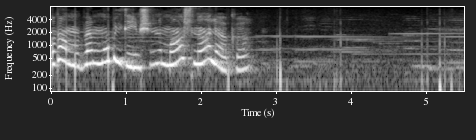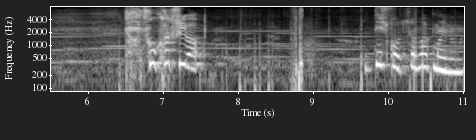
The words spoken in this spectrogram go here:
Adam ben mobildeyim şimdi mouse ne alaka? Çok kasıyor. Discord'a bakmayın ama.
